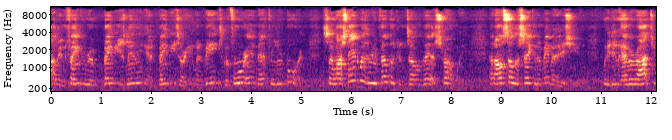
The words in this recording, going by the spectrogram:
I'm in favor of babies living, and babies are human beings before and after they're born. So I stand with the Republicans on that strongly. And also the Second Amendment issue. We do have a right to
